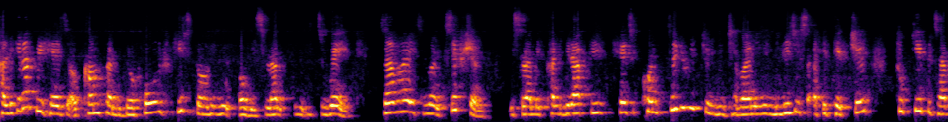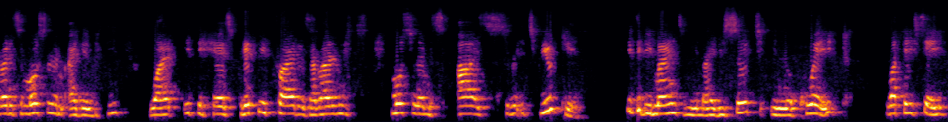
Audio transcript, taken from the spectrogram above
Calligraphy has accompanied the whole history of Islam in its way. Java is no exception. Islamic calligraphy has contributed to the Javanese religious architecture to keep Javanese Muslim identity, while it has gratified Javanese Muslims' eyes through its beauty. It reminds me my research in Kuwait, what they say,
